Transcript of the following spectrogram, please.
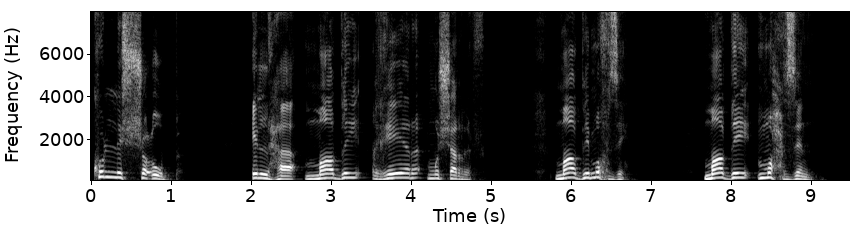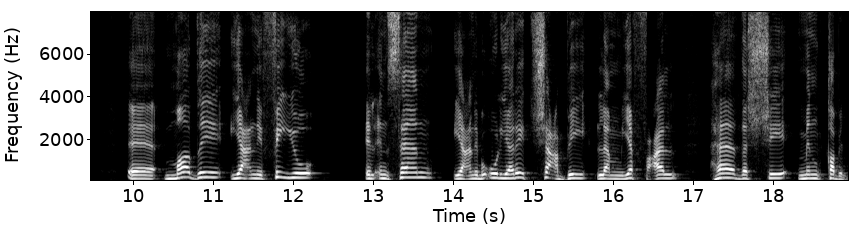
كل الشعوب إلها ماضي غير مشرف. ماضي مخزي. ماضي محزن. آه، ماضي يعني فيه الإنسان يعني بقول يا ريت شعبي لم يفعل هذا الشيء من قبل.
